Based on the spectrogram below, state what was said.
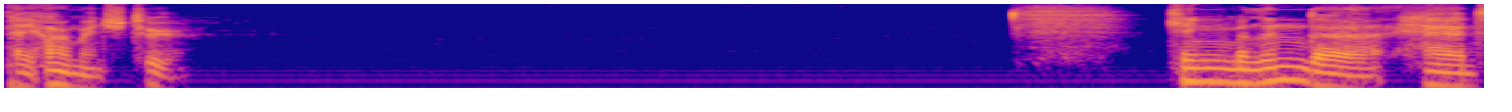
pay homage to. King Milinda had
